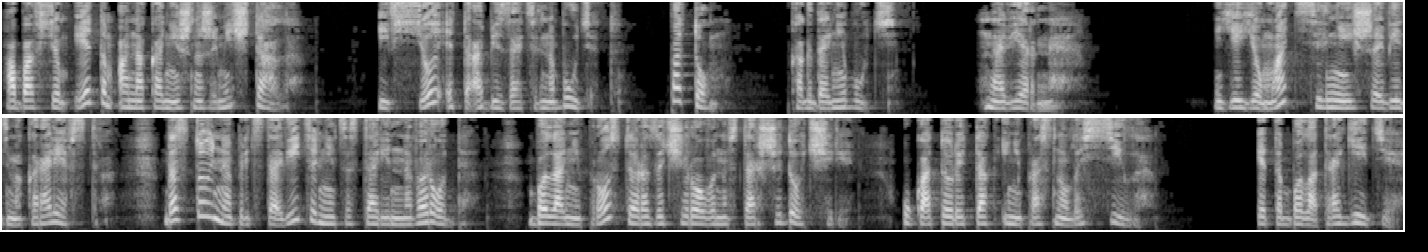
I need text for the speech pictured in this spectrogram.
Обо всем этом она, конечно же, мечтала. И все это обязательно будет. Потом, когда-нибудь. Наверное. Ее мать, сильнейшая ведьма королевства, достойная представительница старинного рода, была не просто разочарована в старшей дочери, у которой так и не проснулась сила. Это была трагедия.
